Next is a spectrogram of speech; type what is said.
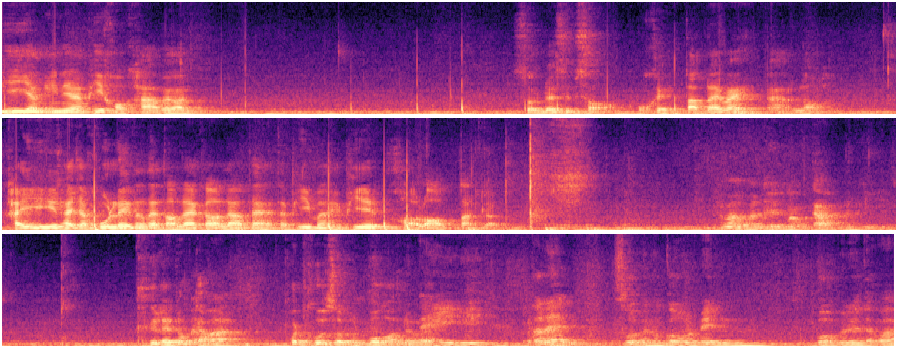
พี่อย่างนี้เนี่ยพี่ขอขาไว้ก่อน ส่วนด้วย 12 โอเค ตัดได้ไหมอะรอใครใครจะคูณเลขตั้งแต่ตอนแรกก็แล้วแต่แต่พี่ไม่พี่ขอรอตัดก่อนทำไมมันถึงต้องกลับนะพี่คืออะไรต้องกลับแต่ว่าผลคูณส่วนผลบวกก่อนเลยในตอนแรกส่วนอนุกรมมันเป็นบวกไปเลยแต่ว่า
